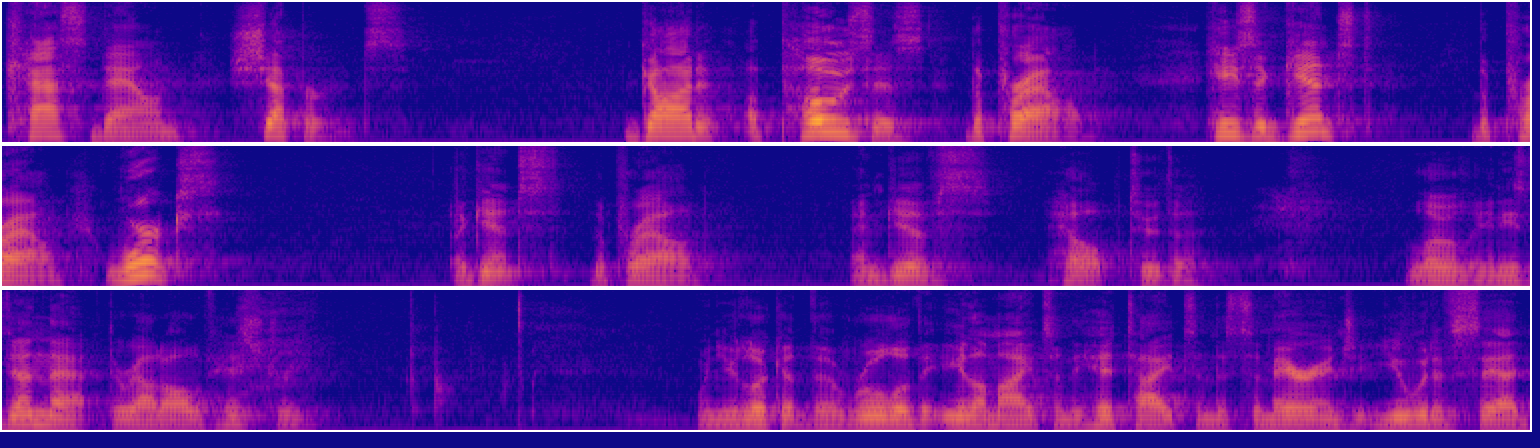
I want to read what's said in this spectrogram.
cast down shepherds. God opposes the proud, He's against the proud, works against the proud, and gives help to the lowly. And He's done that throughout all of history. When you look at the rule of the Elamites and the Hittites and the Sumerians, you would have said,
